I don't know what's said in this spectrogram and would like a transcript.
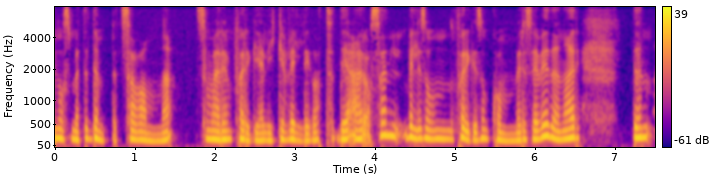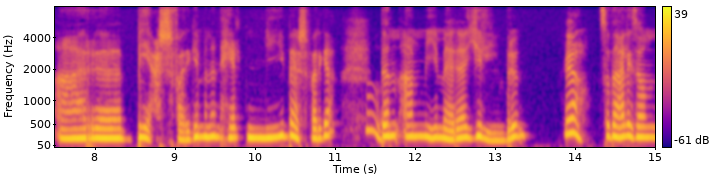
noe som heter dempet savanne, som er en farge jeg liker veldig godt. Det er også en veldig sånn farge som kommer, ser vi. Den er, den er eh, beigefarge, men en helt ny beigefarge. Mm. Den er mye mer gyllenbrun. Ja. Så det er liksom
